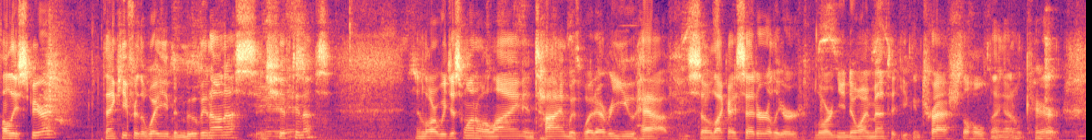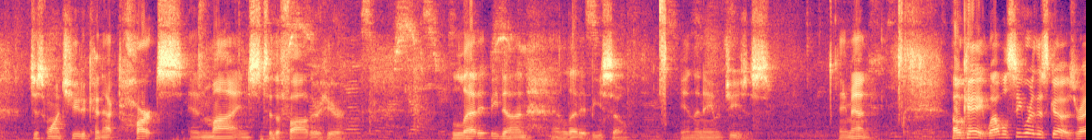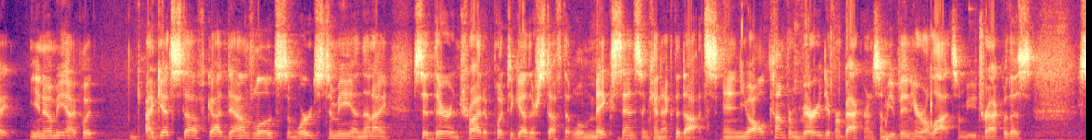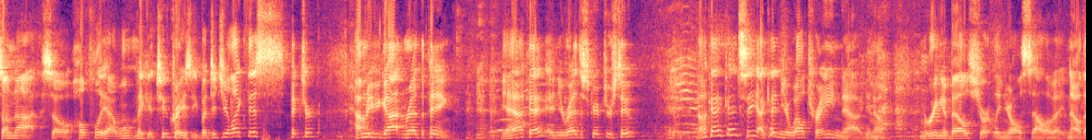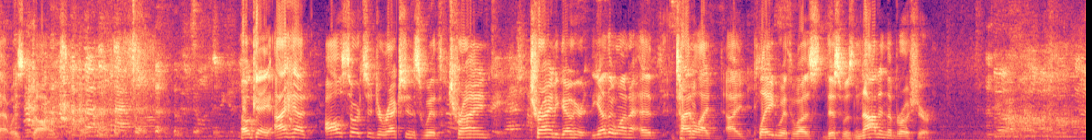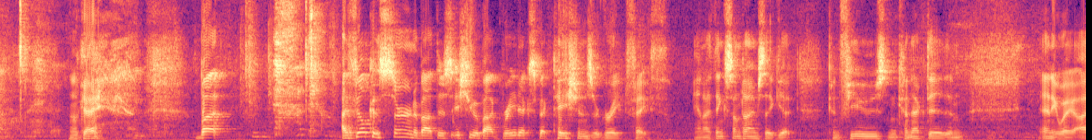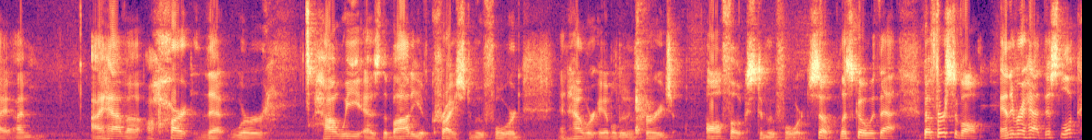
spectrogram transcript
Holy Spirit, thank you for the way you've been moving on us and shifting us. And Lord, we just want to align in time with whatever you have. So, like I said earlier, Lord, you know I meant it. You can trash the whole thing. I don't care. Just want you to connect hearts and minds to the Father here. Let it be done and let it be so. In the name of Jesus. Amen. Okay, well, we'll see where this goes, right? You know me, I put I get stuff, God downloads some words to me, and then I sit there and try to put together stuff that will make sense and connect the dots. And you all come from very different backgrounds. Some of you have been here a lot, some of you track with us, some not. So hopefully I won't make it too crazy. But did you like this picture? How many of you got and read the ping? Yeah, okay. And you read the scriptures too? Okay, good. See, I get you're well trained now, you know. I'm ring a bell shortly and you're all salivate. No, that was dogs. Okay, I had all sorts of directions with trying trying to go here. The other one uh, title I, I played with was this was not in the brochure. Okay, but I feel concerned about this issue about great expectations or great faith, and I think sometimes they get confused and connected. And anyway, I, I'm I have a, a heart that we're how we as the body of Christ move forward and how we're able to encourage all folks to move forward. So let's go with that. But first of all, any ever had this look?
